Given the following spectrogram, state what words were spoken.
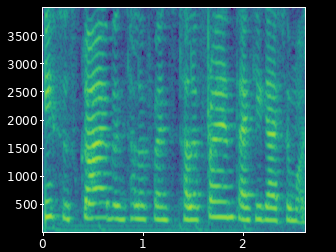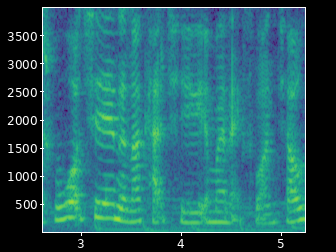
Please subscribe and tell a friend to tell a friend. Thank you guys so much for watching and I'll catch you in my next one. Ciao,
